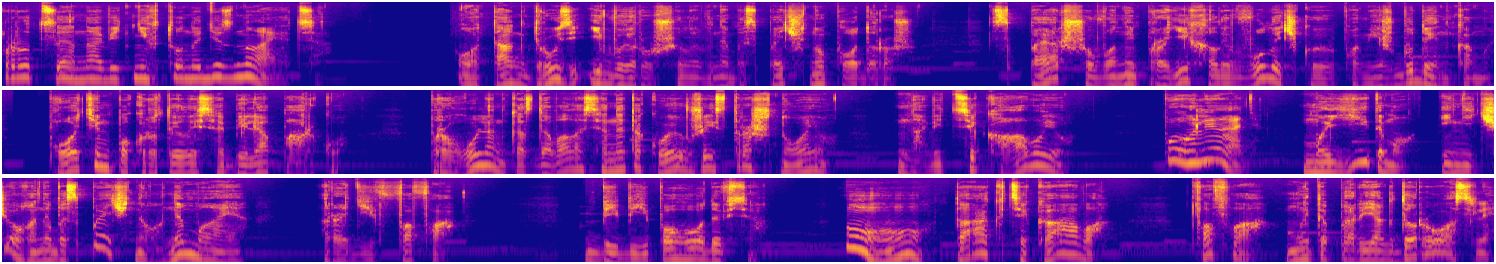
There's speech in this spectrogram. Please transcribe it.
про це навіть ніхто не дізнається. Отак друзі і вирушили в небезпечну подорож. Спершу вони проїхали вуличкою поміж будинками, потім покрутилися біля парку. Прогулянка здавалася не такою вже й страшною, навіть цікавою. Поглянь, ми їдемо і нічого небезпечного немає, радів Фафа. Бібі погодився. О, так цікаво. Фафа, ми тепер як дорослі,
